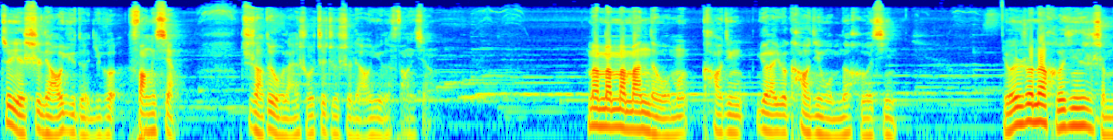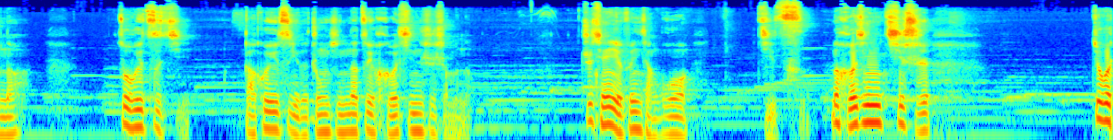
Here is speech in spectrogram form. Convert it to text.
这也是疗愈的一个方向，至少对我来说，这就是疗愈的方向。慢慢慢慢的，我们靠近，越来越靠近我们的核心。有人说，那核心是什么呢？做回自己，啊，归于自己的中心。那最核心是什么呢？之前也分享过几次。那核心其实就会，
